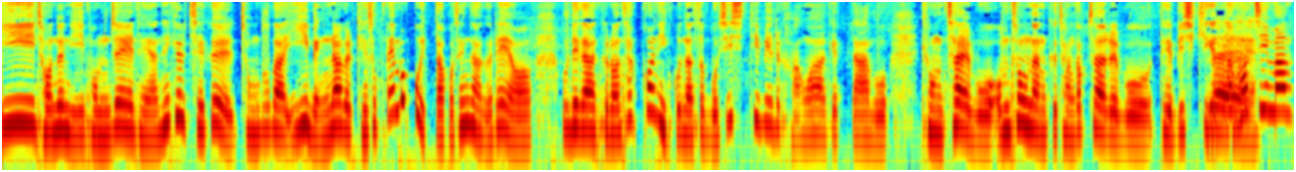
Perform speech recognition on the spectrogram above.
이 저는 이 범죄에 대한 해결책을 정부가 이 맥락을 계속 빼먹고 있다고 생각을 해요. 우리가 그런 사건이 있고 나서 뭐 CCTV를 강화하겠다, 뭐 경찰 뭐 엄청난 그 장갑차를 뭐 대비시키겠다 네. 하지만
